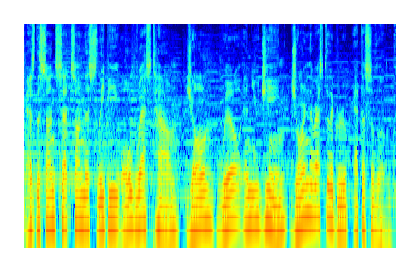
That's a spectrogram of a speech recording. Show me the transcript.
As the sun sets on this sleepy Old West town, Joan, Will, and Eugene join the rest of the group at the saloon.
